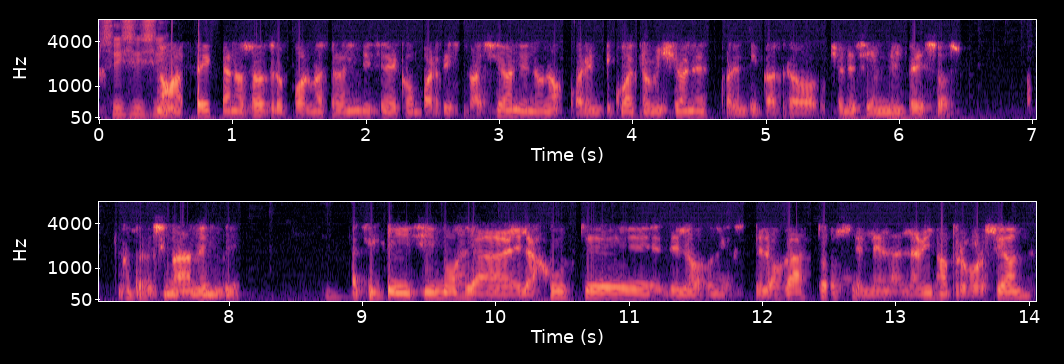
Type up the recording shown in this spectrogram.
Sí, sí, sí. Nos afecta a nosotros por nuestro índice de comparticipación en unos 44 millones, 44 millones 100 mil pesos aproximadamente. Así que hicimos la, el ajuste de los de los gastos en la, misma proporción,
